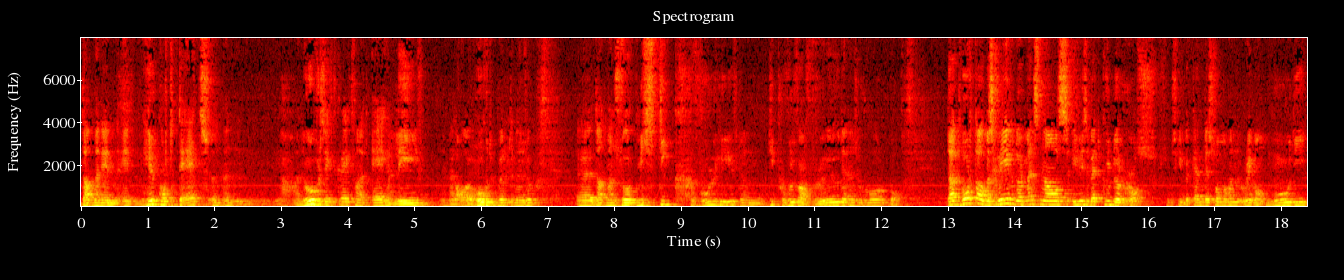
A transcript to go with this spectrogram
dat men in, heel korte tijd een, een, ja, een overzicht krijgt van het eigen leven, met alle hoogtepunten en zo. Uh, dat men een soort mystiek gevoel heeft, een diep gevoel van vreugde enzovoort. Bon. Dat wordt al beschreven door mensen als Elisabeth Kubler-Ross, misschien bekend bij sommigen, Raymond Moody,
